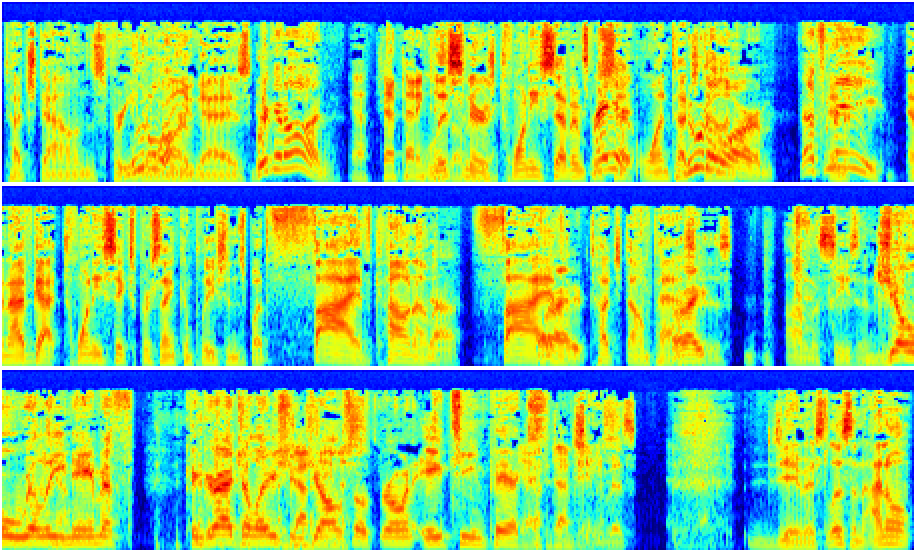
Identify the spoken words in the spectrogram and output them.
touchdowns for either Noodle one arm. of you guys. Bring it on. Yeah, Chad Pennington. Listeners, twenty seven Say percent it. one touchdown. Noodle arm. That's and, me. And I've got twenty six percent completions, but five count them, Yeah. five All right. touchdown All right. passes on the season. Joe Willie Namath. Congratulations. Job, you also throwing 18 picks. Yeah, good job, Jameis. Jameis. Jameis, listen, I don't.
